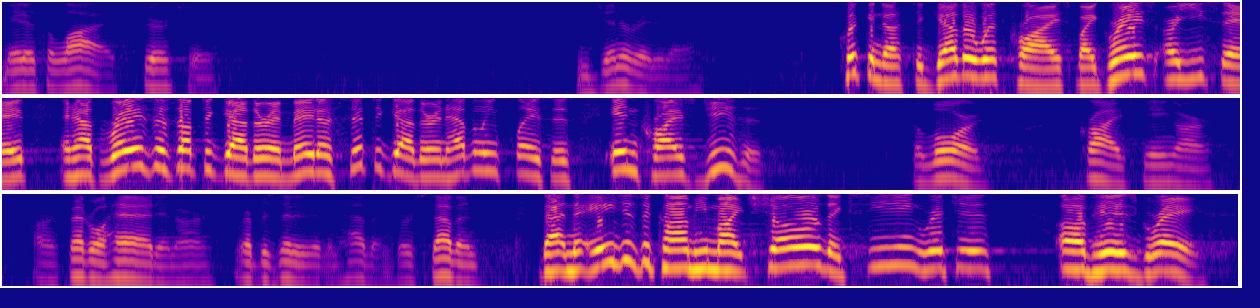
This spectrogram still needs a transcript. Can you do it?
made us alive spiritually regenerated us, quickened us together with Christ. By grace are ye saved, and hath raised us up together and made us sit together in heavenly places in Christ Jesus. The Lord, Christ, being our, our federal head and our representative in heaven. Verse 7 That in the ages to come he might show the exceeding riches of his grace.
